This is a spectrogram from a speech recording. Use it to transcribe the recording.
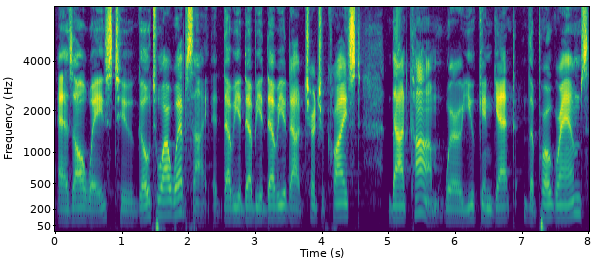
as always, to go to our website at www.churchofchrist.com, where you can get the programs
